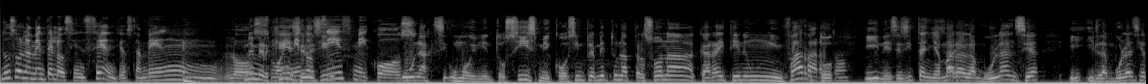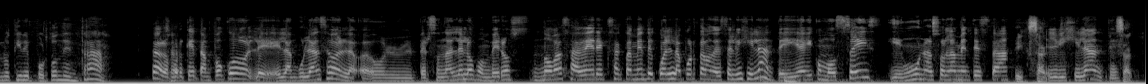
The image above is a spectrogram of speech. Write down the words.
No solamente los incendios, también los movimientos sísmicos. un movimiento sísmico, simplemente una persona, caray, tiene un infarto, y necesitan llamar a la ambulancia y, la ambulancia no tiene por dónde entrar. Claro, porque tampoco la ambulancia o, el personal de los bomberos no va a saber exactamente cuál es la puerta donde está el vigilante. Y hay como seis y en una solamente está el vigilante. Exacto.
